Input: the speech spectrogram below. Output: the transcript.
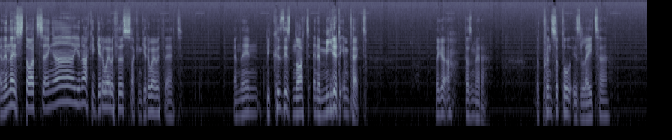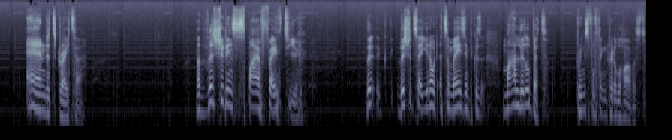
and then they start saying, oh, you know, I can get away with this, I can get away with that. And then because there's not an immediate impact, they go, oh, doesn't matter. The principle is later and it's greater. Now, this should inspire faith to you this should say, you know what, it's amazing because my little bit brings forth an incredible harvest.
